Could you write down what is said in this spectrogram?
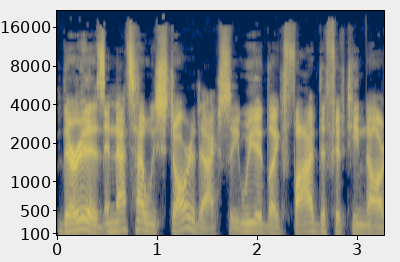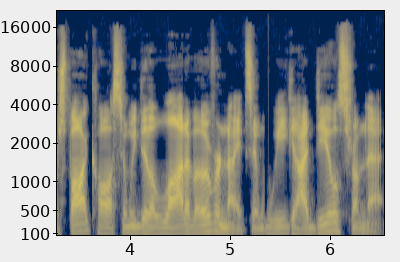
there is. And that's how we started actually. We had like five to $15 spot costs and we did a lot of overnights and we got deals from that.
